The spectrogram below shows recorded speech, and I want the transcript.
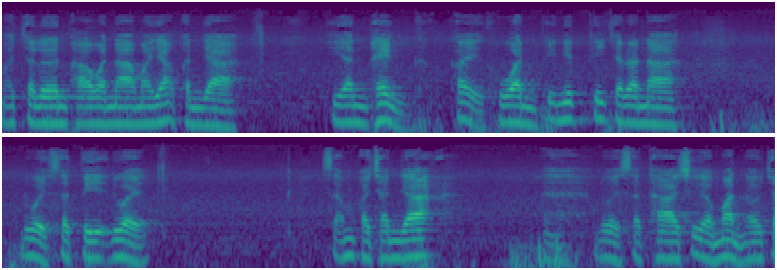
มาเจริญภาวนามยปัญญา เพียนเพ่งไข้ควรพินิษพิจารณาด้วยสติด้วย สัมปชัญญะด้วยศรัทธาเชื่อมั่นเอาใจ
